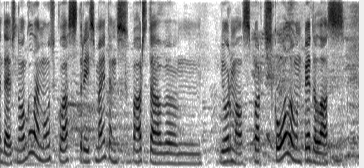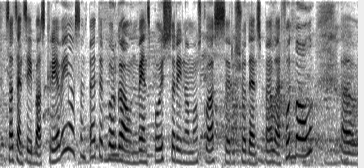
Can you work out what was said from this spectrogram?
nedēļas nogalē mūsu klases trīs meitenes pārstāv um, Jurmālas sporta skolu un piedalās sacensībās Krievijā, Sanktpēterburgā. Viens puisis arī no mūsu klases ir šodien spēlē futbolu. Uh,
